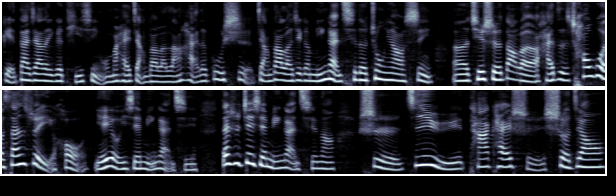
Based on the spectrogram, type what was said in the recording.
给大家的一个提醒。我们还讲到了男孩的故事，讲到了这个敏感期的重要性。呃，其实到了孩子超过三岁以后，也有一些敏感期，但是这些敏感期呢，是基于他开始社交，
